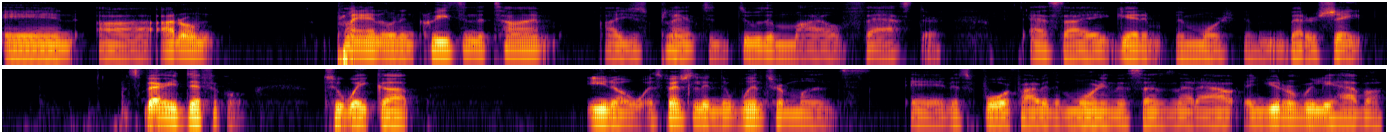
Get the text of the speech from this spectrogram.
And uh, I don't plan on increasing the time. I just plan to do the mile faster as I get in, in more in better shape. It's very difficult to wake up, you know, especially in the winter months, and it's four or five in the morning, the sun's not out, and you don't really have a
